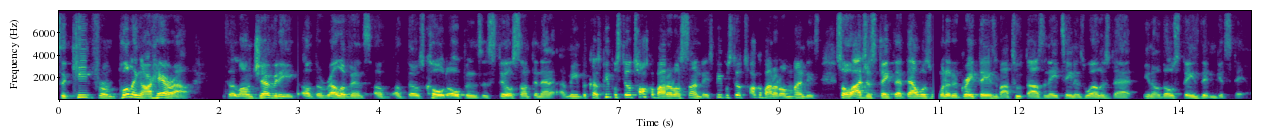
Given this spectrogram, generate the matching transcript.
to keep from pulling our hair out. The longevity of the relevance of, of those cold opens is still something that, I mean, because people still talk about it on Sundays, people still talk about it on Mondays. So I just think that that was one of the great things about 2018 as well, is that, you know, those things didn't get stale.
